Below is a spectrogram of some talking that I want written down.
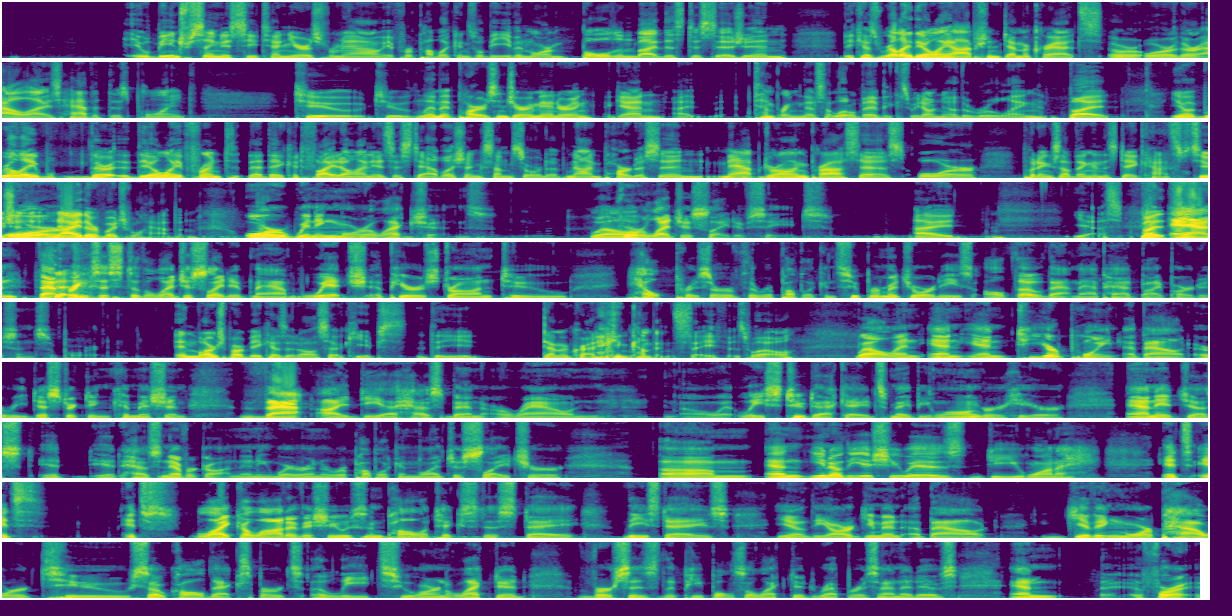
it will be interesting to see 10 years from now if Republicans will be even more emboldened by this decision because really the only option Democrats or, or their allies have at this point to to limit partisan gerrymandering again I tempering this a little bit because we don't know the ruling. But you know really the only front that they could fight on is establishing some sort of nonpartisan map drawing process or putting something in the state constitution Or- neither of which will happen. Or winning more elections well for legislative seats. I yes, but And that That- brings us to the legislative map, which appears drawn to help preserve the Republican supermajorities, although that map had bipartisan support. in large part because it also keeps the Democratic incumbents safe as well. Well, and, and, and to your point about a redistricting commission, that idea has been around oh at least two decades, maybe longer here, and it just it it has never gotten anywhere in a Republican legislature. Um, and you know the issue is, do you want to? It's it's it's like a lot of issues in politics this day these days. You know the argument about giving more power to so-called experts, elites who aren't elected, versus the people's elected representatives, and for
